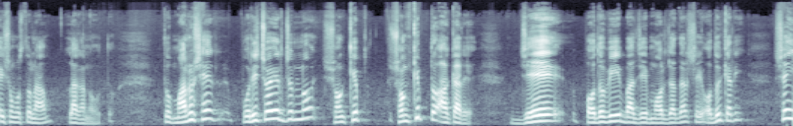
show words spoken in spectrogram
এই সমস্ত নাম লাগানো হতো। তো মানুষের পরিচয়ের জন্য সংক্ষিপ্ত সংক্ষিপ্ত আকারে যে পদবি বা যে মর্যাদার সেই অধিকারী, সেই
